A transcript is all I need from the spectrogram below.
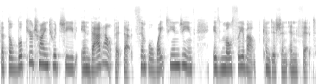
that the look you're trying to achieve in that outfit, that simple white tee and jeans, is mostly about condition and fit.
